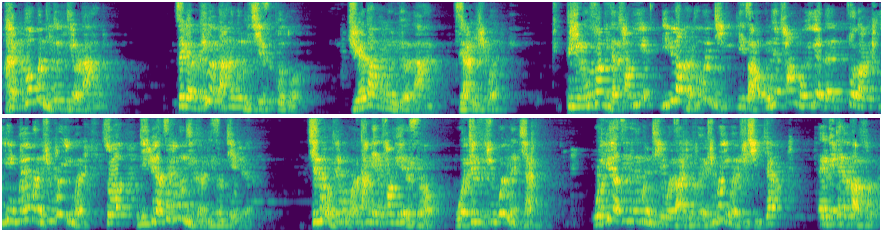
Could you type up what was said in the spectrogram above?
很多问题都已经有答案了。这个没有答案的问题其实不多，绝大部分问题都有答案，只要你去问。比如说你在创业，你遇到很多问题，你找人家创过业的做到一定规模的去问一问，说你遇到这个问题，可你怎么解决的？其实我觉得我当年创业的时候，我就是去问了一下，我遇到这些问题，我找一些朋友去问一问，去请教，哎，人家都告诉我，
